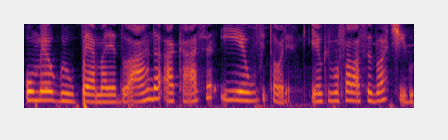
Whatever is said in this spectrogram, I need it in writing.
O meu grupo é a Maria Eduarda, a Cássia e eu, Vitória. Eu que vou falar sobre o artigo.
